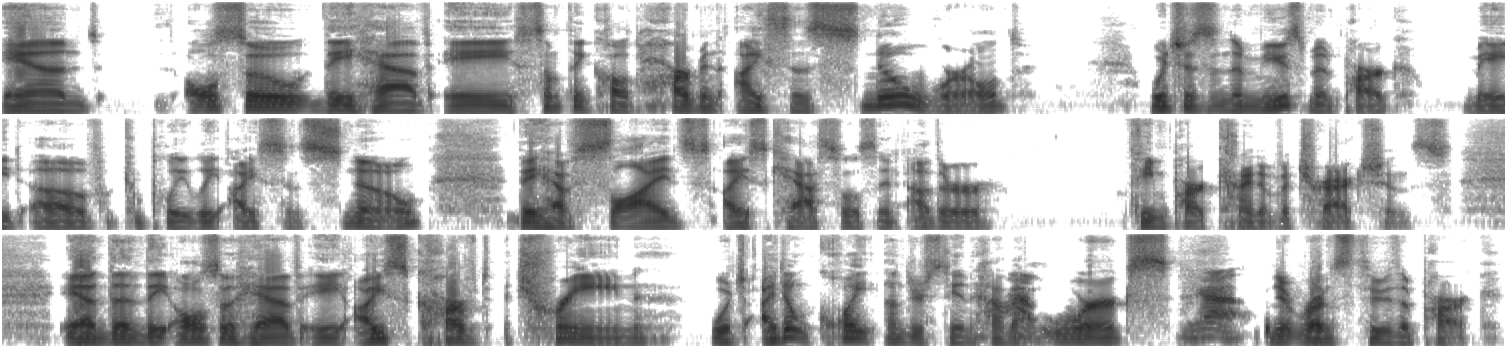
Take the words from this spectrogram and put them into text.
and also they have a something called Harbin Ice and Snow World, which is an amusement park made of completely ice and snow. They have slides, ice castles, and other theme park kind of attractions. And then they also have a ice carved train, which I don't quite understand how that works, Yeah. but it runs through the park.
